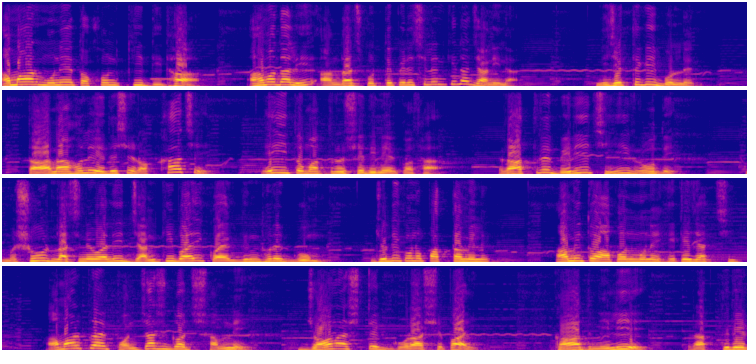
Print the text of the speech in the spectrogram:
আমার মনে তখন কি দ্বিধা? আহমদ আলী আন্দাজ করতে পেরেছিলেন কি না জানি না। নিজের থেকেই বললেন, তা না হলে এদেশে রক্ষা আছে? এই তো মাত্র সেদিনের কথা। রাত্রে বেরিয়েছি রোদে। মশহুর নাচনেওয়ালি জানকিবাই কয়েকদিন ধরে গুম। যদি কোনো পাত্তা মেলে। আমি তো আপন মনে হেঁটে যাচ্ছি। আমার প্রায় পঞ্চাশ গজ সামনে জন আষ্টে গোড়া সেপাই। কাঁধ মিলিয়ে রাত্রিরের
